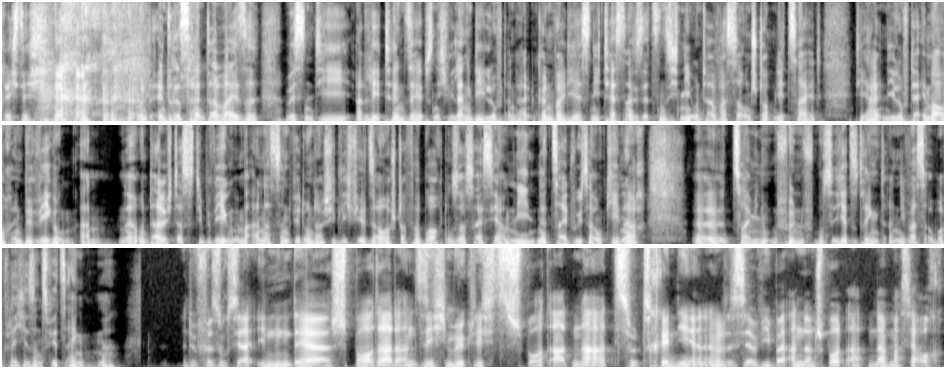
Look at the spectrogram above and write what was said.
Richtig. und interessanterweise wissen die Athletinnen selbst nicht, wie lange die, Luft anhalten können, weil die es nie testen. Also sie setzen sich nie unter Wasser und stoppen die Zeit. Die halten die Luft ja immer auch in Bewegung an. Ne? Und dadurch, dass die Bewegungen immer anders sind, wird unterschiedlich viel Sauerstoff verbraucht und so. Das heißt, sie haben nie eine Zeit, wo ich sage, okay, nach äh, zwei Minuten fünf muss ich jetzt dringend an die Wasseroberfläche, sonst wird es eng. Ne? Du versuchst ja in der Sportart an sich möglichst sportartnah zu trainieren. Ne? Das ist ja wie bei anderen Sportarten, da machst du ja auch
